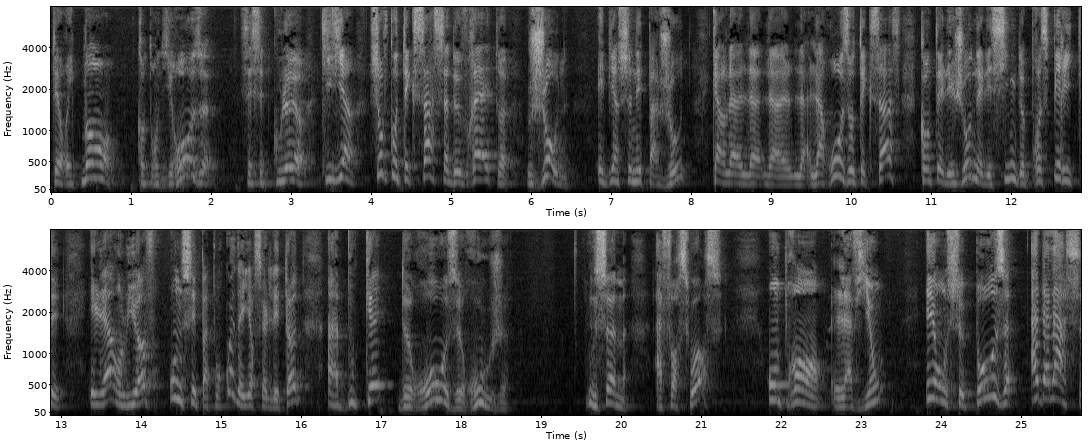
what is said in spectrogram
théoriquement, quand on dit rose, c'est cette couleur qui vient. Sauf qu'au Texas, ça devrait être jaune. Eh bien, ce n'est pas jaune, car la, rose au Texas, quand elle est jaune, elle est signe de prospérité. Et là, on lui offre, on ne sait pas pourquoi, d'ailleurs ça l'étonne, un bouquet de roses rouges. Nous sommes à Fort Worth, on prend l'avion et on se pose à Dallas.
